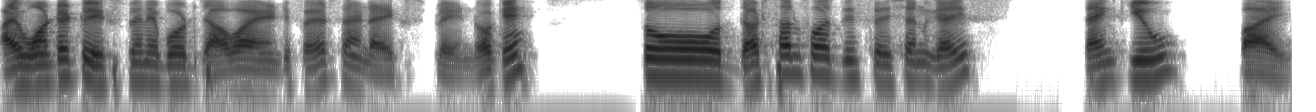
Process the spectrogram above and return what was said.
I wanted to explain about Java identifiers and I explained. Okay. So that's all for this session, guys. Thank you. Bye.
